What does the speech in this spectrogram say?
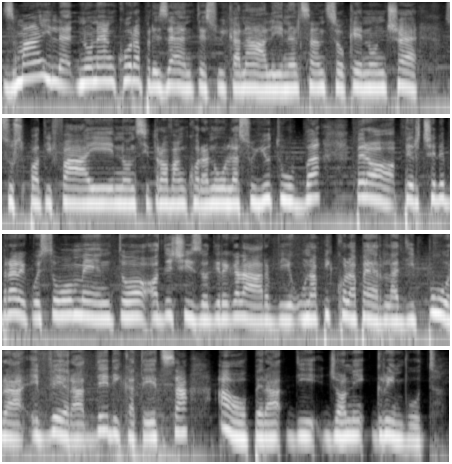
Smile non è ancora presente sui canali, nel senso che non c'è su Spotify, non si trova ancora nulla su YouTube, però per celebrare questo momento ho deciso di regalarvi una piccola perla di pura e vera delicatezza a opera di Johnny Greenwood.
